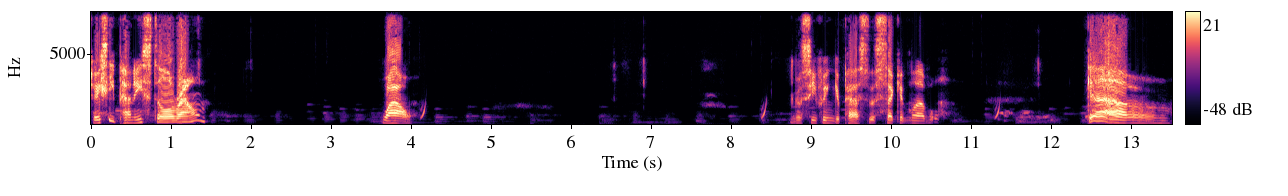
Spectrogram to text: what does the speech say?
JC Penney still around? Wow. Let's see if we can get past the second level. Go!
